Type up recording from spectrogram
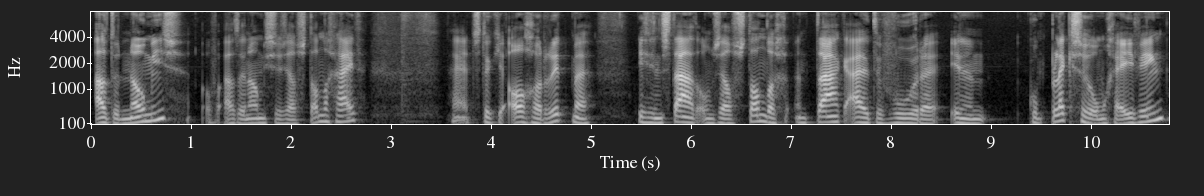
autonomisch of autonomische zelfstandigheid. het stukje algoritme is in staat om zelfstandig een taak uit te voeren in een complexere omgeving,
